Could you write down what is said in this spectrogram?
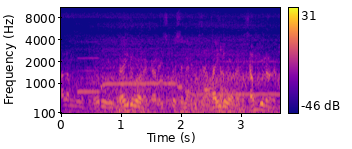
ஆலங்குளத்தில் ஒரு தயிர் வடை கடை ஸ்பெஷலாக இருக்குது தயிர் வடை சம்பு நகர்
